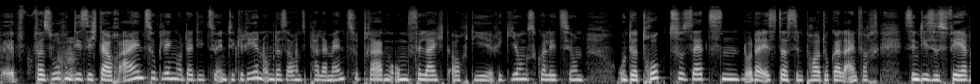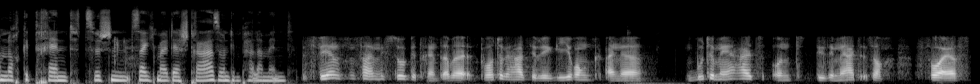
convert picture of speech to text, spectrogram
äh, versuchen mhm. die sich da auch einzuklingen oder die zu integrieren, um das auch ins Parlament zu tragen, um vielleicht auch die Regierungskoalition unter Druck zu setzen? Oder ist das in Portugal einfach, sind diese Sphären noch getrennt zwischen, sage ich mal, der Straße und dem Parlament? Die Sphären sind halt nicht so getrennt, aber Portugal hat die Regierung eine gute Mehrheit und diese Mehrheit ist auch vorerst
